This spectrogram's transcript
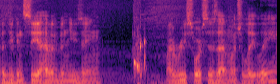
As you can see, I haven't been using my resources that much lately.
